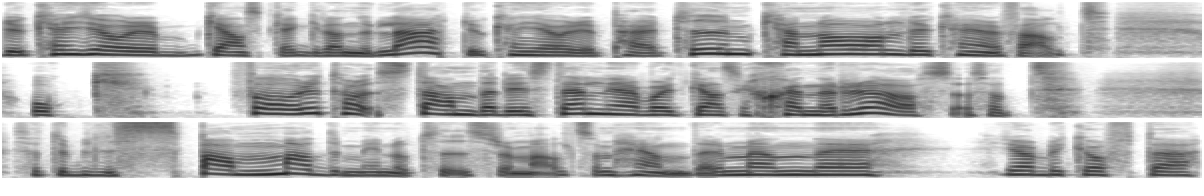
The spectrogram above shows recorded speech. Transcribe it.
Du kan göra det ganska granulärt, du kan göra det per team, kanal, du kan göra det för allt. Och förut har standardinställningar varit ganska generösa så att, så att du blir spammad med notiser om allt som händer. Men eh, jag brukar ofta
